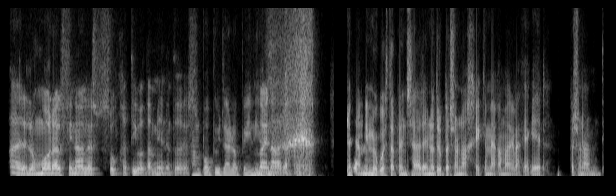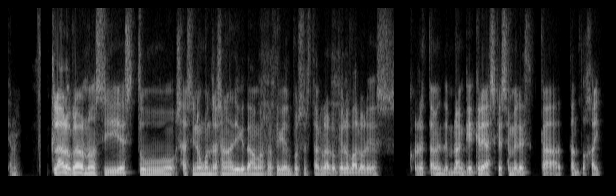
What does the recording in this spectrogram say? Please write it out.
A ver, el humor al final es subjetivo también, entonces Unpopular opinion. no hay nada que hacer. A mí me cuesta pensar en otro personaje que me haga más gracia que él, personalmente a mí. Claro, claro, no. Si es tu. O sea, si no encuentras a nadie que te haga más gracia que él, pues está claro que lo valores correctamente. En plan, que creas que se merezca tanto hype.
